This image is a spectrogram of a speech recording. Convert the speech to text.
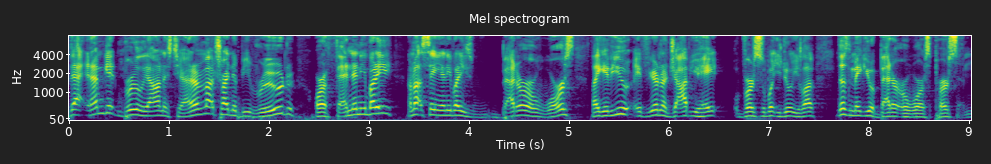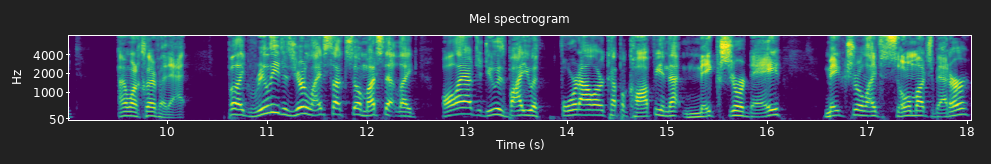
that, and I'm getting brutally honest here. I'm not trying to be rude or offend anybody. I'm not saying anybody's better or worse. Like if you if you're in a job you hate versus what you do you love, doesn't make you a better or worse person. I want to clarify that. But like, really, does your life suck so much that like all I have to do is buy you a four dollar cup of coffee and that makes your day, makes your life so much better?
